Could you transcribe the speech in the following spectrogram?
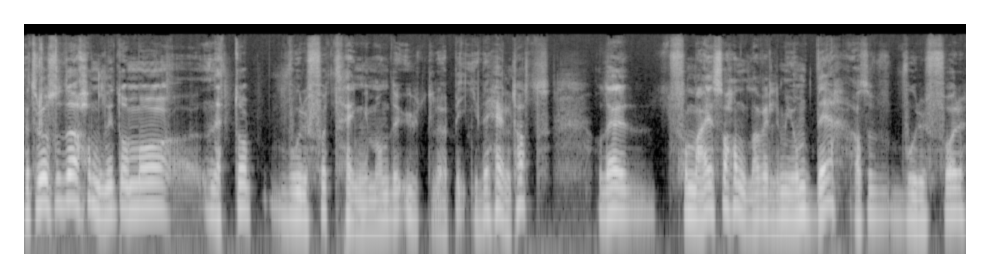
Jeg tror også det handler litt om å nettopp hvorfor trenger man det utløpet i det hele tatt. Og det, for meg så handla veldig mye om det. Altså hvorfor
